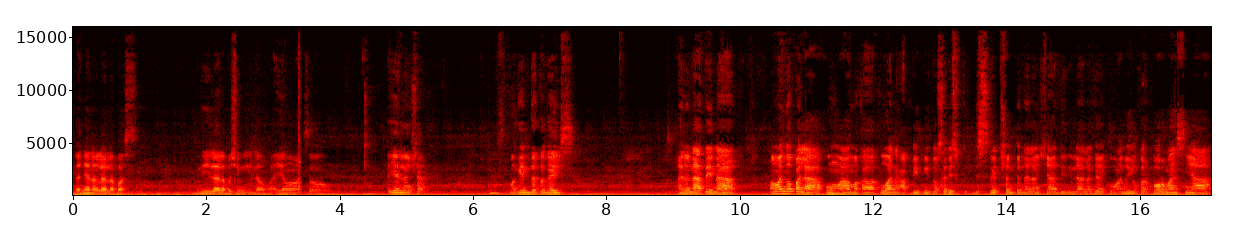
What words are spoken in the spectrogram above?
ganyan lang lalabas. Hindi lalabas yung ilaw. Ayun. So, ayan lang siya. Maganda to guys. Ano natin na ang ano pala, kung uh, makakuha ng update nito, sa description ko na lang siya din ilalagay kung ano yung performance niya,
